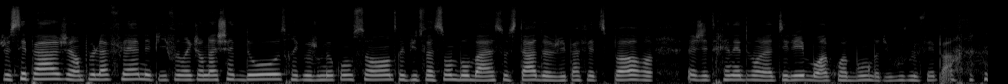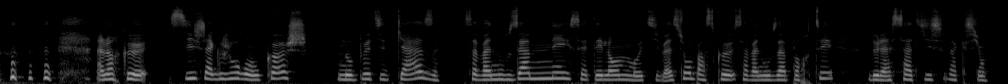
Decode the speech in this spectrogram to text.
je sais pas j'ai un peu la flemme et puis il faudrait que j'en achète d'autres et que je me concentre. Et puis de toute façon bon bah à ce stade j'ai pas fait de sport. J'ai traîné devant la télé. Bon à quoi bon? Bah du coup je le fais pas. Alors que si chaque jour on coche nos petites cases ça va nous amener cet élan de motivation parce que ça va nous apporter de la satisfaction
